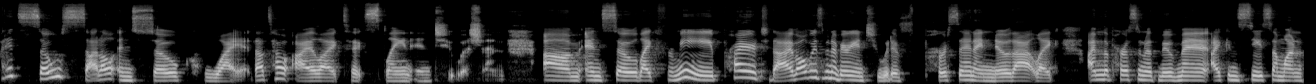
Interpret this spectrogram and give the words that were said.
but it's so subtle and so quiet. That's how I like to explain intuition. Um, and so like for me, prior to that, I've always been a very intuitive person. I know that like I'm the person with movement. I can see someone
